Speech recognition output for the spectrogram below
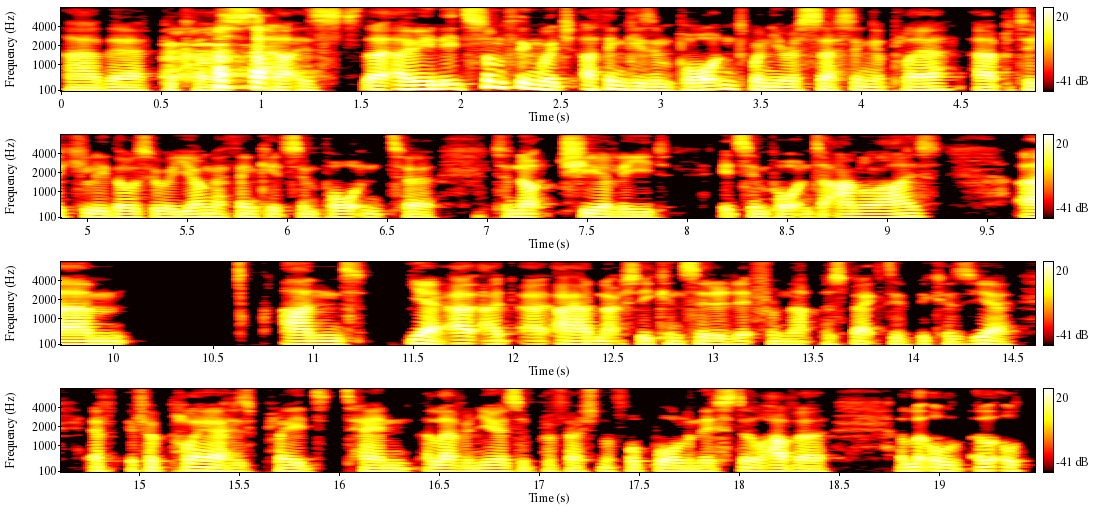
uh, there because that is, I mean, it's something which I think is important when you're assessing a player, uh, particularly those who are young. I think it's important to to not cheerlead. It's important to analyze. Um, and yeah, I, I, I, hadn't actually considered it from that perspective because yeah, if, if a player has played 10, 11 years of professional football and they still have a, a little a little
